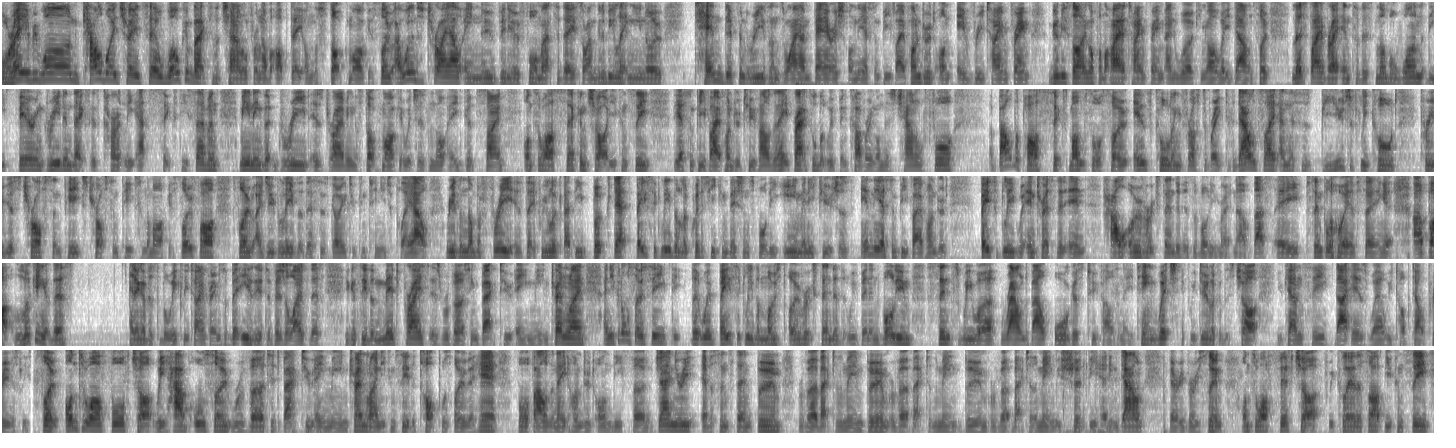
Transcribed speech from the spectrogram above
Alright everyone, Cowboy Trades here, welcome back to the channel for another update on the stock market. So I wanted to try out a new video format today, so I'm going to be letting you know 10 different reasons why I'm bearish on the S&P 500 on every time frame. I'm going to be starting off on the higher time frame and working our way down. So let's dive right into this. Number one, the fear and greed index is currently at 67, meaning that greed is driving the stock market, which is not a good sign. Onto our second chart, you can see the S&P 500 2008 fractal that we've been covering on this channel for about the past six months or so is calling for us to break to the downside and this is beautifully called previous troughs and peaks, troughs and peaks in the market so far, so I do believe that this is going to continue to play out. Reason number three is that if we look at the book depth, basically the liquidity conditions for the E-mini futures in the S&P 500, basically we're interested in how overextended is the volume right now. That's a simpler way of saying it. Uh, but looking at this, Heading over to the weekly time frame is a bit easier to visualize this. You can see the mid price is reverting back to a mean trend line, and you can also see the, that we're basically the most overextended that we've been in volume since we were round about August 2018, which if we do look at this chart, you can see that is where we topped out previously. So onto our fourth chart, we have also reverted back to a mean trend line. You can see the top was over here, 4,800 on the 3rd of January. Ever since then, boom, revert back to the mean, boom, revert back to the mean, boom, revert back to the mean. We should be heading down very, very soon. Onto our fifth chart. If we clear this up, you can see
